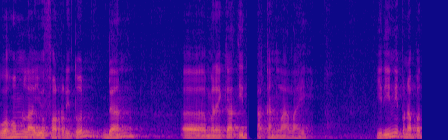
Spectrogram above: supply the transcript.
Wahum la yufarritun dan uh, mereka tidak akan lalai. Jadi ini pendapat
